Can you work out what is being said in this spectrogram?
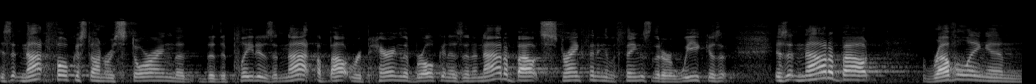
is it not focused on restoring the, the depleted? Is it not about repairing the broken? Is it not about strengthening the things that are weak? Is it, is it not about reveling in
